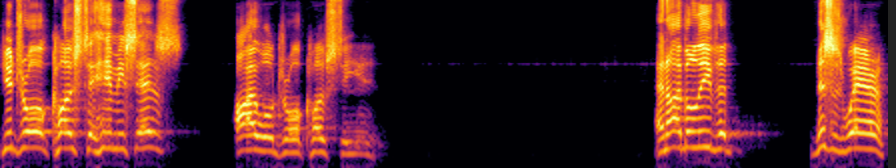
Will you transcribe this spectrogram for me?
If you draw close to Him, He says, I will draw close to you. And I believe that this is where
